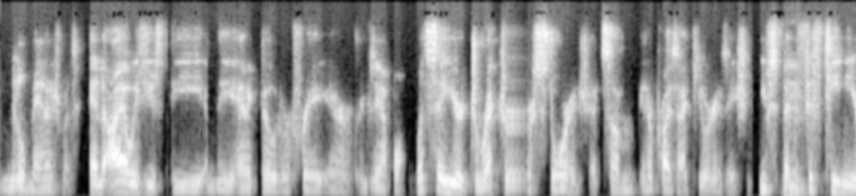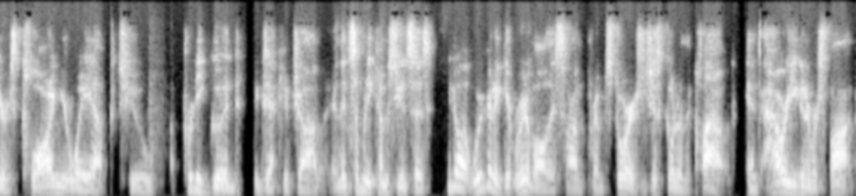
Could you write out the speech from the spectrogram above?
middle management. And I always use the, the anecdote or phrase or example. Let's say you're director of storage at some enterprise IT organization. You've spent mm. 15 years clawing your way up to a pretty good executive job. And then somebody comes to you and says, you know what, we're going to get rid of all this on prem storage and just go to the cloud. And how are you going to respond?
